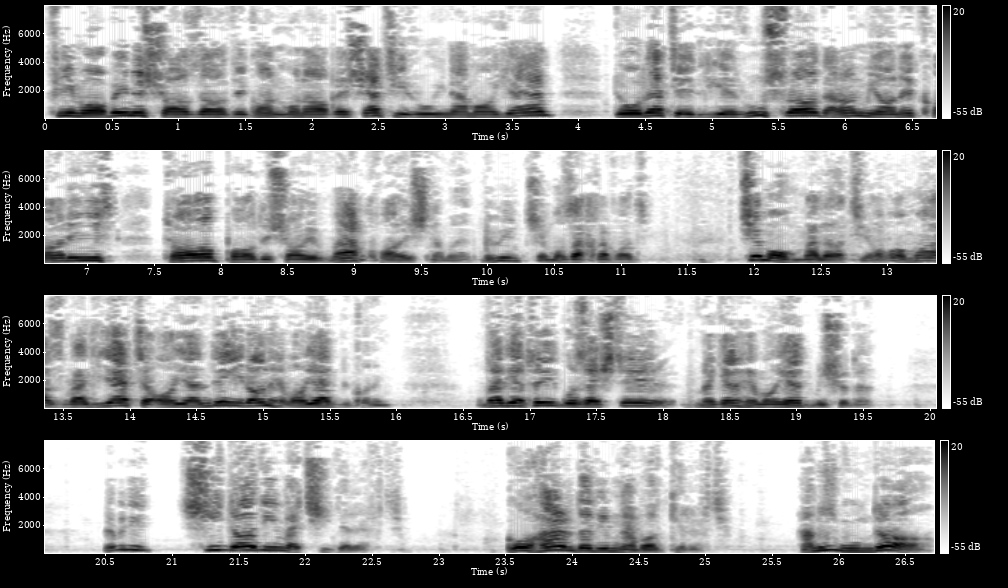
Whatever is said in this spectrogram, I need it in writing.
فیما بین شاهزادگان مناقشتی روی نماید دولت علی روس را در آن میانه کاری نیست تا پادشاه وقت خواهش نماید. ببین چه مزخرفاتی چه محملاتی. آقا ما از ولیت آینده ایران حمایت می‌کنیم. ولیت های گذشته مگر حمایت می‌شدن؟ ببینید چی دادیم و چی گرفتیم. گوهر دادیم نبات گرفتیم. هنوز مونده.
